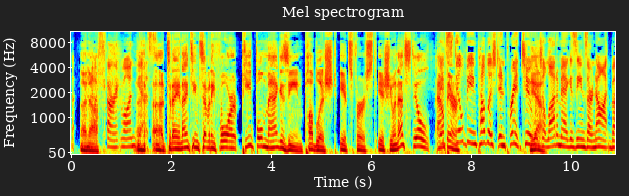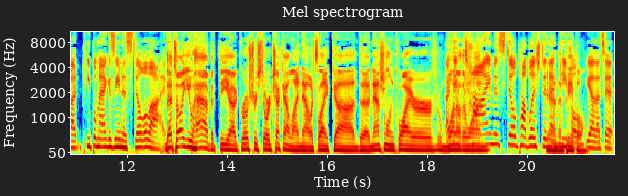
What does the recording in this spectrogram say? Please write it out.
enough. current one, yes. Uh, today in 1974, People magazine published its first issue, and that's still out it's there. still being published in print too, Yeah. which a lot of magazines are not. But People Magazine is still alive. that's all you have at the uh, grocery store checkout line now. It's like uh, the National Enquirer, one I think other one. Time is still published, and, Yeah, then, and then people. People. Yeah, that's it.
